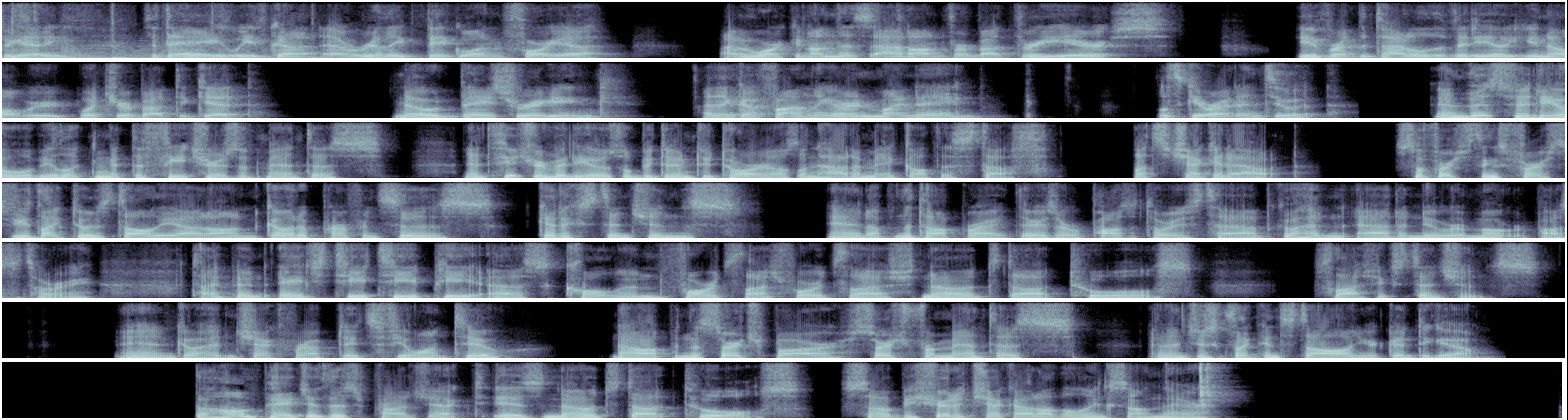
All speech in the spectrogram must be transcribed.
Spaghetti. Today we've got a really big one for you. I've been working on this add-on for about three years. You've read the title of the video, you know what, what you're about to get. Node-based rigging. I think I finally earned my name. Let's get right into it. In this video we'll be looking at the features of Mantis. In future videos we'll be doing tutorials on how to make all this stuff. Let's check it out. So first things first, if you'd like to install the add-on, go to Preferences, Get Extensions, and up in the top right, there's a repositories tab. Go ahead and add a new remote repository. Type in https colon forward slash forward slash nodes.tools slash extensions. And go ahead and check for updates if you want to. Now up in the search bar, search for Mantis, and then just click install and you're good to go. The homepage of this project is nodes.tools, so be sure to check out all the links on there.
